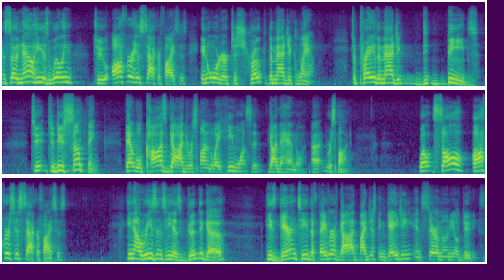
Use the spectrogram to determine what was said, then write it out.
And so now he is willing to offer his sacrifices in order to stroke the magic lamp, to pray the magic d- beads, to, to do something that will cause God to respond in the way he wants it, God to handle, uh, respond. Well, Saul offers his sacrifices. He now reasons he is good to go. He's guaranteed the favor of God by just engaging in ceremonial duties.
